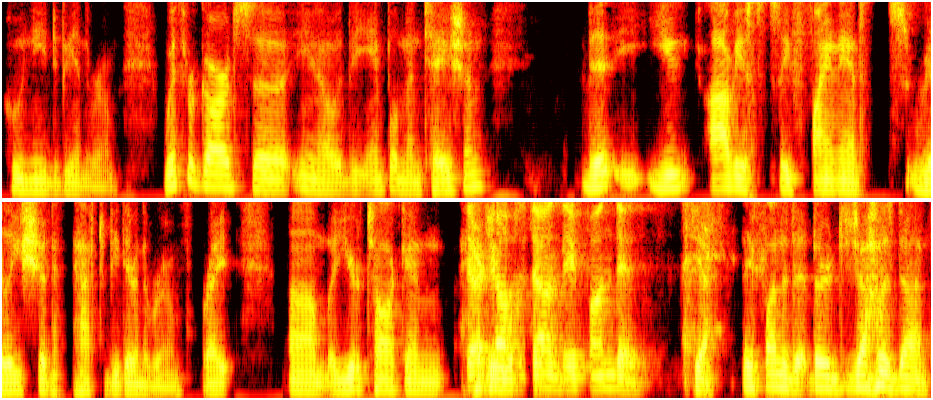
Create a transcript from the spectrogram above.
who need to be in the room. With regards to, you know, the implementation, that you obviously finance really shouldn't have to be there in the room, right? Um, but you're talking their job's done. They funded. yeah, they funded it. Their job is done.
